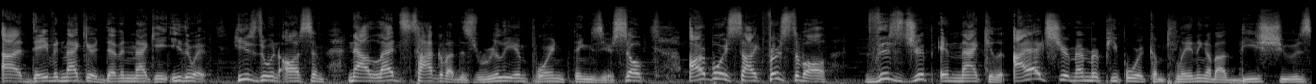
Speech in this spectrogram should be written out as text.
Uh, David Mackey or Devin Mackey. Either way, he's doing awesome. Now, let's talk about this really important things here. So, our boy Sonic, first of all, this drip immaculate. I actually remember people were complaining about these shoes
